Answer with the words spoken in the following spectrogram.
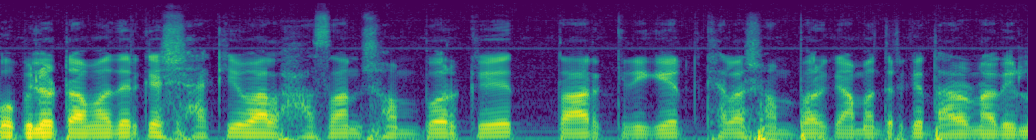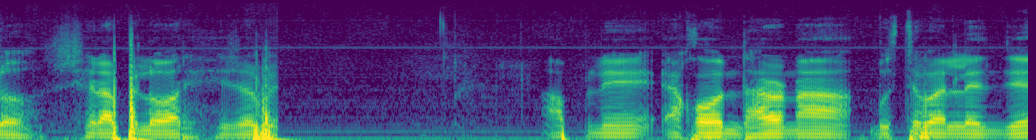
কপিলট আমাদেরকে সাকিব আল হাসান সম্পর্কে, তার ক্রিকেট খেলা সম্পর্কে আমাদেরকে ধারণা দিল, সেরা প্লেয়ার হিসেবে। আপনি এখন ধারণা বুঝতে পারলেন যে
